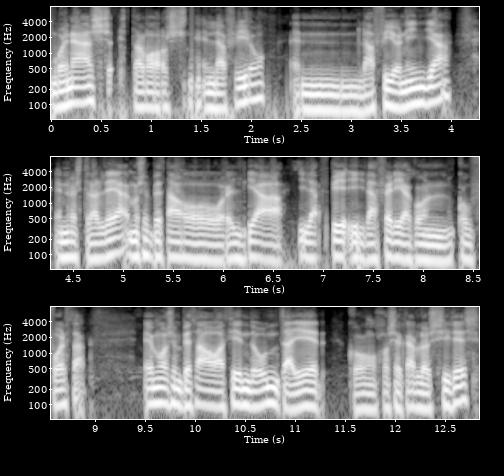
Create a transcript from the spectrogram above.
Buenas, estamos en la FIO, en la FIO Ninja, en nuestra aldea. Hemos empezado el día y la, y la feria con, con fuerza. Hemos empezado haciendo un taller con José Carlos Sires,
